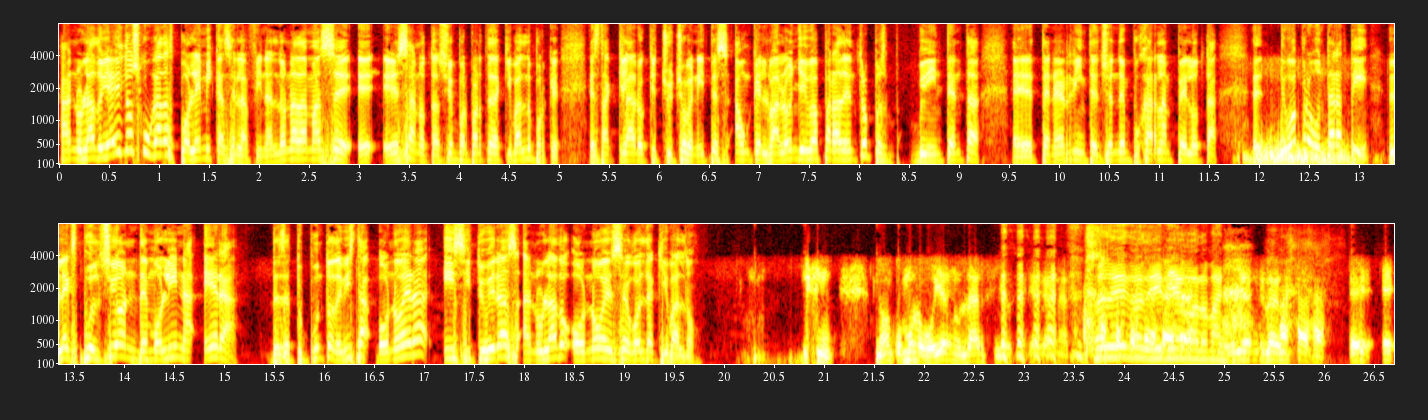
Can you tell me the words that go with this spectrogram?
anulado. Y hay dos jugadas polémicas en la final, no nada más eh, eh, esa anotación por parte de Aquivaldo, porque está claro que Chucho Benítez, aunque el balón ya iba para adentro, pues intenta eh, tener intención de empujarla en pelota. Eh, te voy a preguntar a ti, ¿la expulsión de Molina era desde tu punto de vista o no era? Y si te hubieras anulado o no ese gol de Aquivaldo. No, ¿cómo lo voy a anular si yo quería ganar? No digo, di, Diego, no manches. Voy a anular. Eh, eh,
